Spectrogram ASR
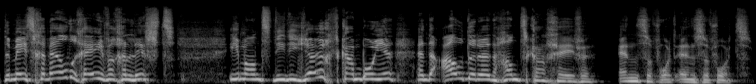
de meest geweldige evangelist. Iemand die de jeugd kan boeien en de ouderen een hand kan geven, enzovoort, enzovoort.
